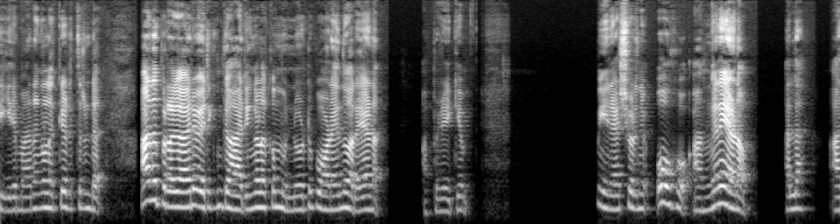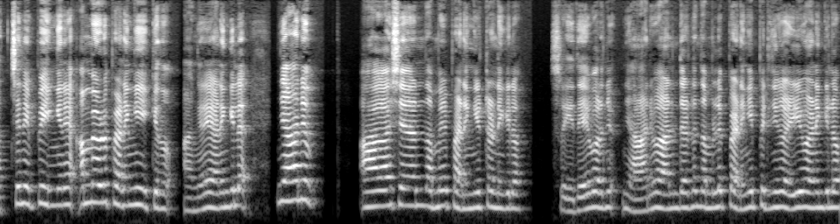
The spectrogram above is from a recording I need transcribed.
തീരുമാനങ്ങളൊക്കെ എടുത്തിട്ടുണ്ട്. അത് പ്രകാരമായിരിക്കും കാര്യങ്ങളൊക്കെ മുന്നോട്ട് പോണേന്ന് പറയണം. അപ്പോഴേക്കും മീനാക്ഷി പറഞ്ഞു ഓഹോ അങ്ങനെയാണോ? അല്ല അച്ഛൻ ഇപ്പൊ ഇങ്ങനെ അമ്മയോട് പിണങ്ങിയിരിക്കുന്നു. അങ്ങനെയാണെങ്കിൽ ഞാനും ആകാശനും തമ്മിൽ പിണങ്ങിയിട്ടുണ്ടെങ്കിലോ? ശ്രീദേവി പറഞ്ഞു ഞാനും ആനന്ദേട്ടനും തമ്മിൽ പിണങ്ങി പിരിഞ്ഞു കഴിയുവാണെങ്കിലോ?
